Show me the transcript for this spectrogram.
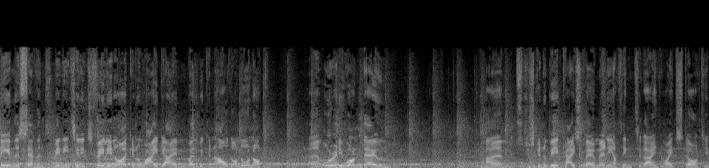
Only in the seventh minute and it's feeling like an away game, whether we can hold on or not. Uh, already one down. Um, it's just going to be a case of how many, I think, today, the way it started.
